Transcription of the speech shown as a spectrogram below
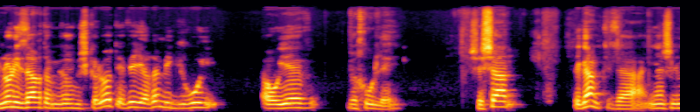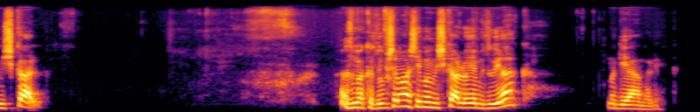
אם לא נזהרת במדרש משקלות, הביא ירא מגירוי האויב וכולי. ששם, וגם זה העניין של משקל. אז מה כתוב שם? שאם המשקל לא יהיה מדויק, מגיע עמלק.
